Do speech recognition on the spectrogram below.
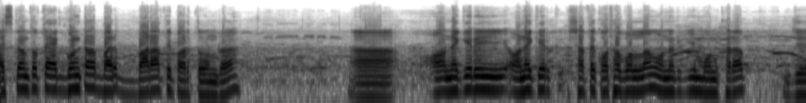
আজকে অন্তত এক ঘণ্টা বাড়াতে পারতো আমরা। অনেকেরই, অনেকের সাথে কথা বললাম, অনেকেরই মন খারাপ যে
